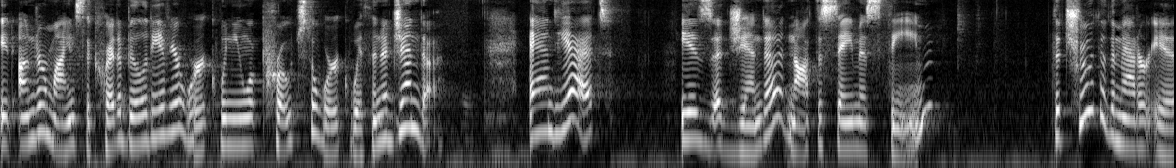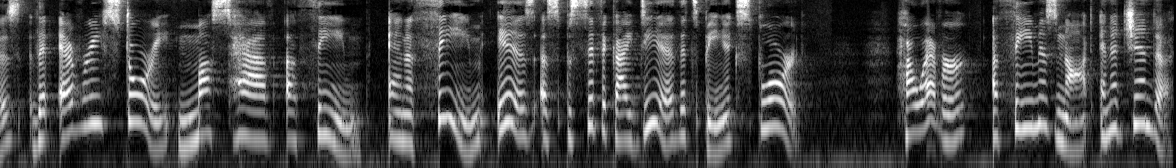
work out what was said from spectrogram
it undermines the credibility of your work when you approach the work with an agenda. And yet, is agenda not the same as theme? The truth of the matter is that every story must have a theme, and a theme is a specific idea that's being explored. However, a theme is not an agenda.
